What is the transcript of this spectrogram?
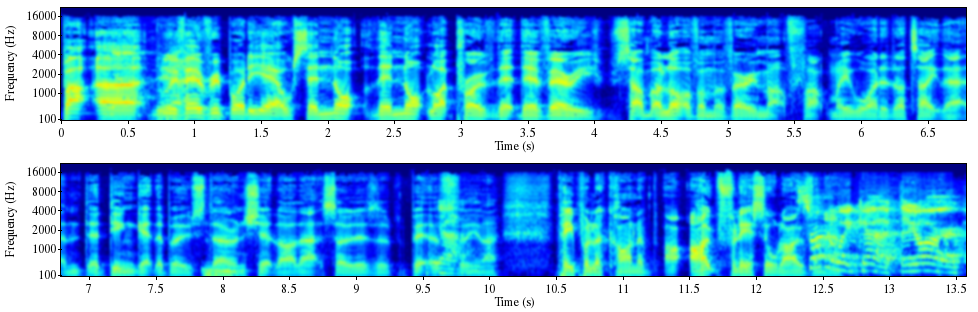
But uh, with everybody else, they're not. They're not like pro. They're, they're very. Some a lot of them are very much. Fuck me. Why did I take that? And they didn't get the booster and shit like that. So there's a bit of Yeah. you know, people are kind of. uh, Hopefully, it's all over. starting now. to wake up. They are.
